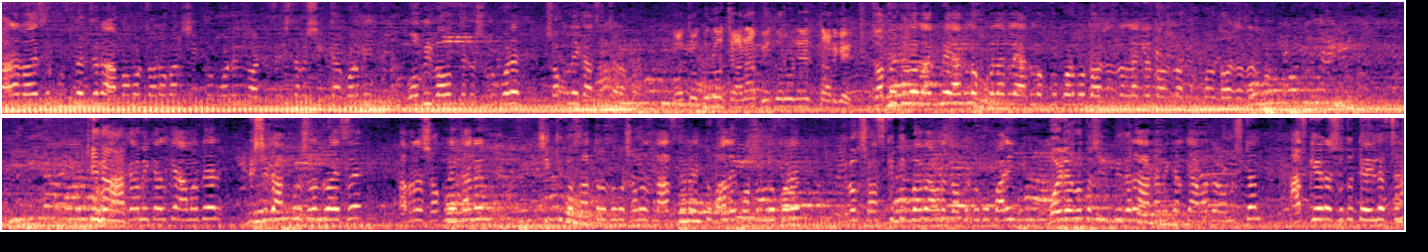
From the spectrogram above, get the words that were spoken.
যারা রয়েছে পুষ্পের জন্য আপামর জনগণ শিক্ষক মন্ডলী নটিস হিসাবে শিক্ষাকর্মী অভিভাবক থেকে শুরু করে সকলেই গাছের চারা পাবে কতগুলো চারা বিতরণের টার্গেট যতগুলো লাগবে এক লক্ষ লাগলে এক লক্ষ করব দশ হাজার লাগলে দশ লক্ষ করব দশ হাজার করব। আগামীকালকে আমাদের বিশেষ আকর্ষণ রয়েছে। আপনারা সকলেই জানেন শিক্ষিত ছাত্র যুব সমাজ নাচ গান একটু ভালোই পছন্দ করে এবং সাংস্কৃতিকভাবে আমরা যতটুকু পারি বহিরাগত শিল্পী দ্বারা আগামীকালকে আমাদের অনুষ্ঠান। আজকে এটা শুধু টেইলার ছিল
